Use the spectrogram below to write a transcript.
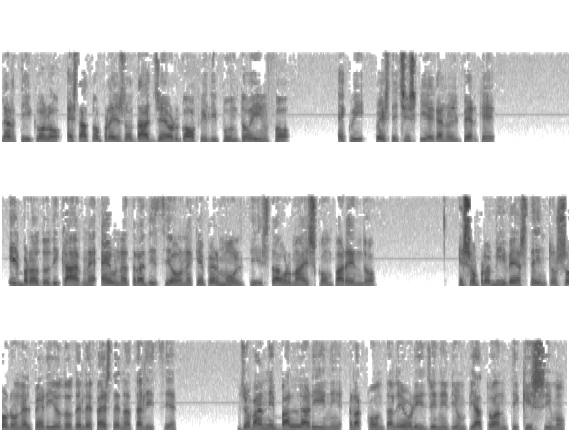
L'articolo è stato preso da georgofili.info e qui questi ci spiegano il perché. Il brodo di carne è una tradizione che per molti sta ormai scomparendo e sopravvive a stento solo nel periodo delle feste natalizie. Giovanni Ballarini racconta le origini di un piatto antichissimo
